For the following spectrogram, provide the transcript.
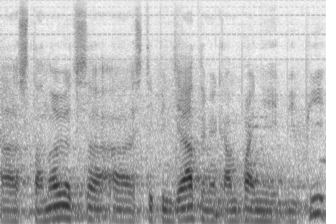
а, становятся а, стипендиатами компании BP.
